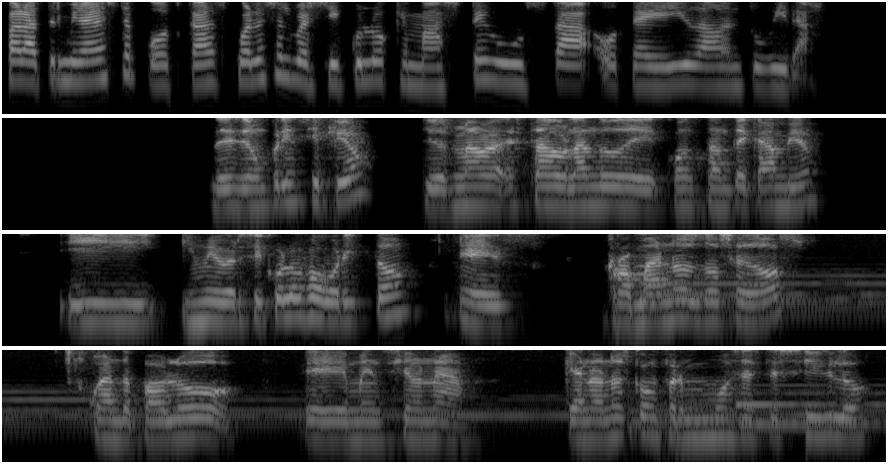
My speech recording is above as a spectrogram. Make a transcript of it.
para terminar este podcast, ¿cuál es el versículo que más te gusta o te ha ayudado en tu vida? Desde un principio, Dios me ha estado hablando de constante cambio y, y mi versículo favorito es Romanos 12.2, cuando Pablo eh, menciona que no nos conformemos a este siglo,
